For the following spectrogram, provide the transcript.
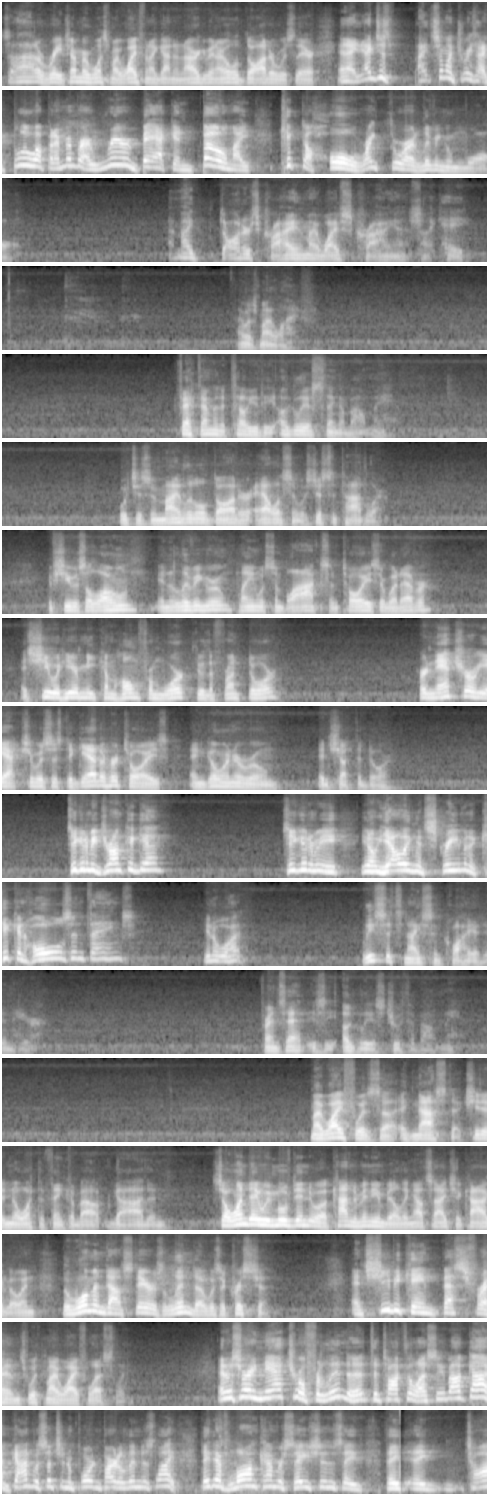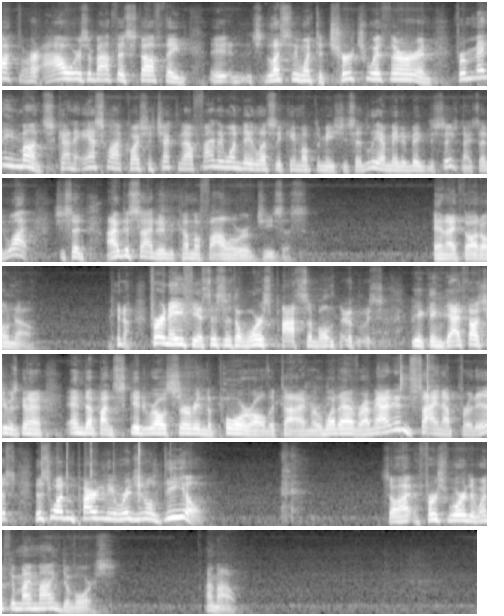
So a lot of rage. I remember once my wife and I got in an argument. Our little daughter was there, and I, I, just I had so much rage. I blew up, and I remember I reared back, and boom! I kicked a hole right through our living room wall. And my daughter's crying, and my wife's crying. It's like, hey, that was my life. In fact, I'm going to tell you the ugliest thing about me, which is when my little daughter, Allison, was just a toddler. If she was alone in the living room playing with some blocks, some toys, or whatever, as she would hear me come home from work through the front door, her natural reaction was just to gather her toys and go in her room and shut the door. Is he going to be drunk again? Is he going to be, you know, yelling and screaming and kicking holes in things? You know what? At least it's nice and quiet in here. Friends, that is the ugliest truth about me. My wife was uh, agnostic. She didn't know what to think about God. And so one day we moved into a condominium building outside Chicago, and the woman downstairs, Linda, was a Christian. And she became best friends with my wife, Leslie. And it was very natural for Linda to talk to Leslie about God. God was such an important part of Linda's life. They'd have long conversations. They'd, they'd, they'd talk for hours about this stuff. They, eh, Leslie went to church with her, and for many months, kind of asked a lot of questions, checked it out. Finally, one day, Leslie came up to me. She said, Lee, I made a big decision. I said, What? She said, I've decided to become a follower of Jesus. And I thought, Oh no. You know, for an atheist, this is the worst possible news you can. I thought she was going to end up on Skid Row serving the poor all the time or whatever. I mean, I didn't sign up for this. This wasn't part of the original deal. So, I, first word that went through my mind divorce. I'm out.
